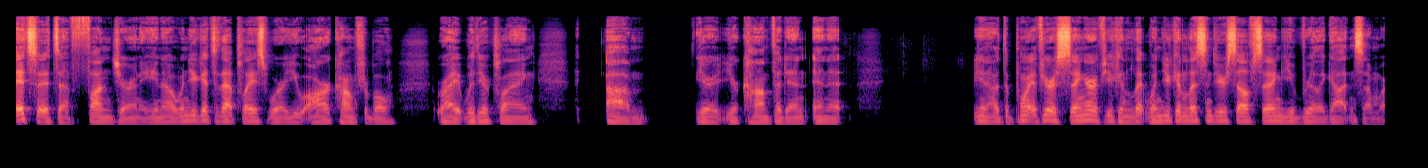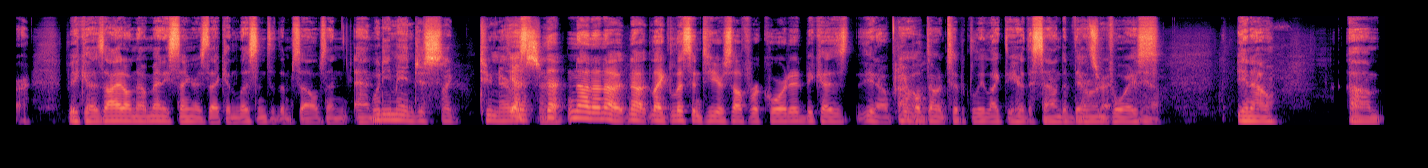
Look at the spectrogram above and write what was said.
it's it's a fun journey you know when you get to that place where you are comfortable right with your playing um you're you're confident in it you know at the point if you're a singer if you can li- when you can listen to yourself sing you've really gotten somewhere because i don't know many singers that can listen to themselves and and What do you mean? Just like too Yes, nervous? or? the- no, no, no, no. Like listen to yourself recorded because you know people Oh. don't typically like to hear the sound of their That's own right, voice. yeah. You know, um,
